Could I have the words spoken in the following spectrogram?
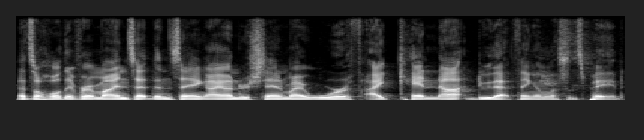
That's a whole different mindset than saying I understand my worth. I cannot do that thing unless it's paid.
